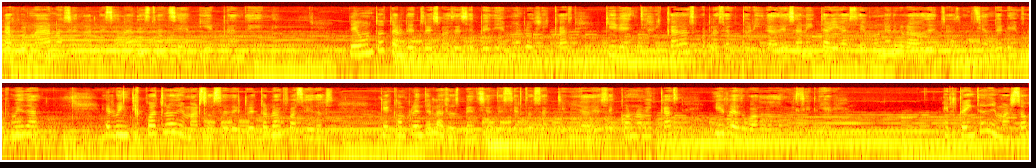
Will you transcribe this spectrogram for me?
la Jornada Nacional de Sana Distancia y el Plan DM. De un total de tres fases epidemiológicas que identificadas por las autoridades sanitarias según el grado de transmisión de la enfermedad, el 24 de marzo se decretó la fase 2, que comprende la suspensión de ciertas actividades económicas y resguardo domiciliario. El 30 de marzo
